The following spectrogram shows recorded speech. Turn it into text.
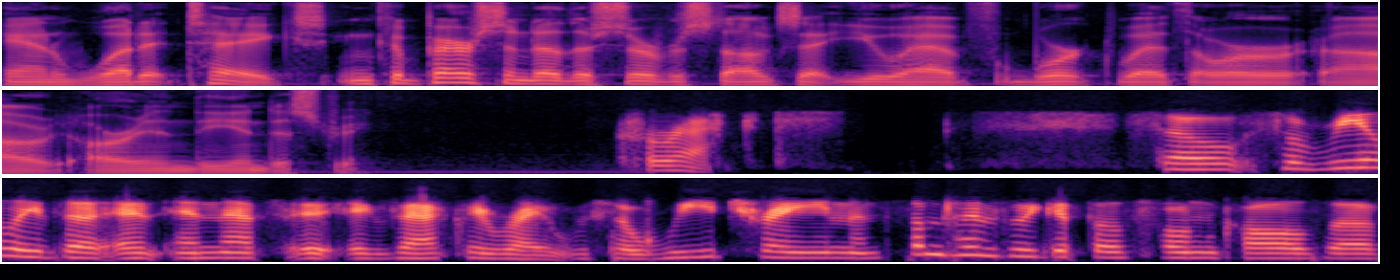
and what it takes in comparison to other service dogs that you have worked with or uh, are in the industry. Correct. So, so really, the and, and that's exactly right. So we train, and sometimes we get those phone calls of,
